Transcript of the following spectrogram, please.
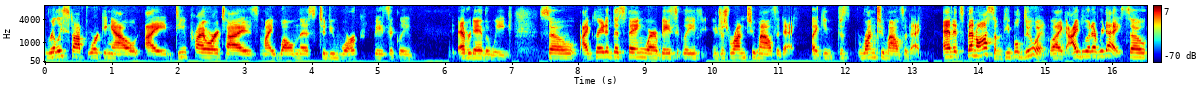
really stopped working out. I deprioritize my wellness to do work basically every day of the week. So I created this thing where basically if you just run 2 miles a day. Like you just run 2 miles a day and it's been awesome. People do it. Like I do it every day. So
